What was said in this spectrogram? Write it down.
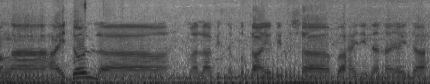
mga idol. Ah, malapit na po tayo dito sa bahay ni Nanay Aida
